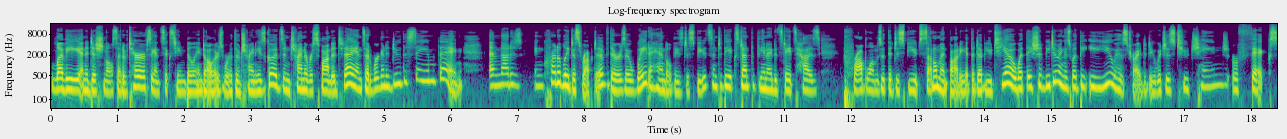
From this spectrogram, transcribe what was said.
levy an additional set of tariffs against $16 billion worth of Chinese goods. And China responded today and said, we're going to do the same thing. And that is incredibly disruptive. There is a way to handle these disputes. And to the extent that the United States has problems with the dispute settlement body at the WTO, what they should be doing is what the EU has tried to do, which is to change or fix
